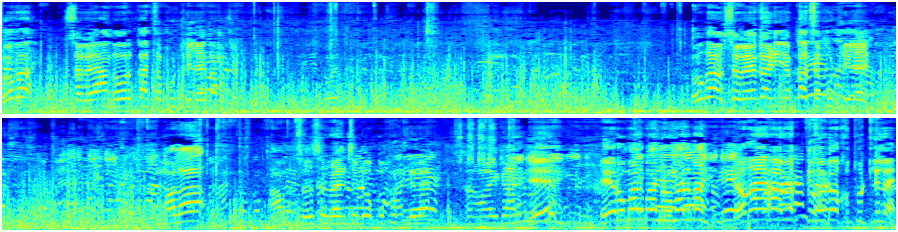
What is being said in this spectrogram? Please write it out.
बघा सगळ्या अंगावर काचा फुटलेल्या आहेत आमच्या. बघा सगळ्या गाडीच्या काचा फुटलेल्या आहेत. मला आमचं सगळ्यांचं डोकं फुटलेलं आहे. ए रुमाल बांध रुमाल बांध. काय हा व्यक्तीचं डोकं फुटलेलं आहे.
